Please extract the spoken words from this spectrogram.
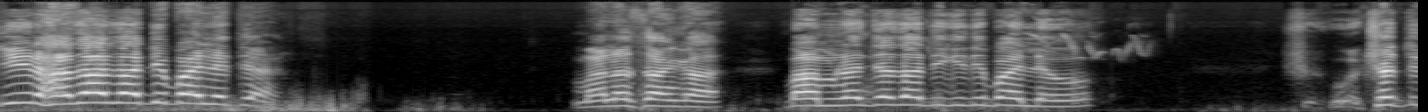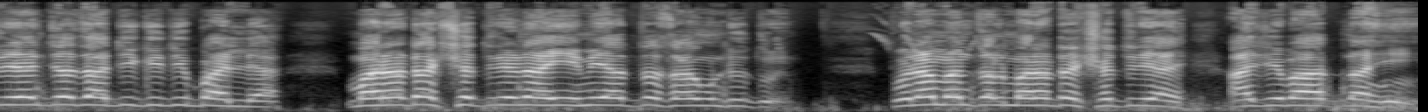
तीन हजार जाती पाहिल्या त्या. मला सांगा ब्राह्मणांच्या जाती किती पाडल्या हो? श- क्षत्रियांच्या जाती किती पाडल्या मराठा क्षत्रिय नाही मी आता सांगून ठेवतोय. पुन्हा म्हणताल मराठा क्षत्रिय आहे अजिबात नाही.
